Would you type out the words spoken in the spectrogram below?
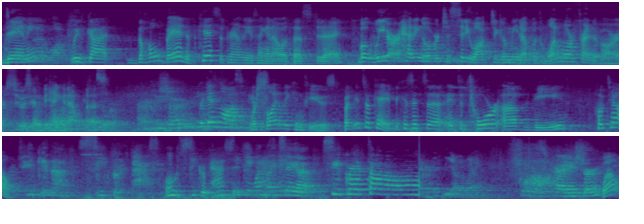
Dani. We've got the whole band of Kiss apparently is hanging out with us today. But we are heading over to City Walk to go meet up with one more friend of ours who's going to be hanging out with us. We're getting lost. We're slightly confused, but it's okay because it's a it's a tour of the hotel. Taking a secret passage. Oh, secret passage. One might say a secret tunnel. It's the other way. Are you sure? Well,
